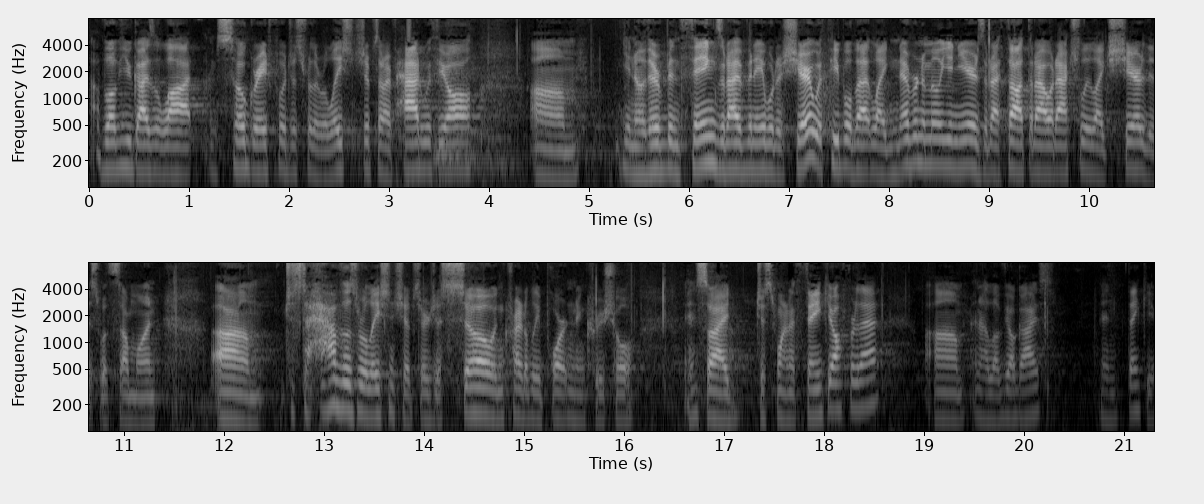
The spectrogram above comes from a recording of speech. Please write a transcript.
I love you guys a lot. I'm so grateful just for the relationships that I've had with y'all. Um, you know, there have been things that I've been able to share with people that, like, never in a million years that I thought that I would actually, like, share this with someone. Um, just to have those relationships are just so incredibly important and crucial. And so I just want to thank y'all for that. Um, and I love y'all guys. And thank you.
